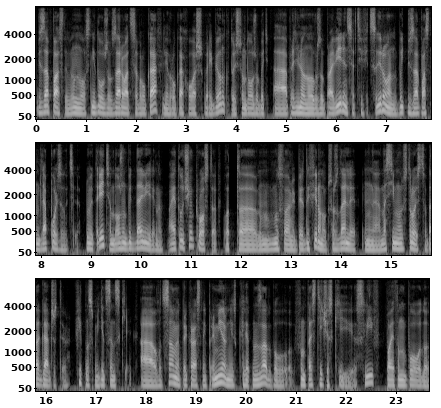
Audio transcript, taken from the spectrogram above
безопасный нос не должен взорваться в руках или в руках у вашего ребенка. То есть он должен быть а, определенным образом проверен, сертифицирован, быть безопасным для пользователя. Ну и третье, он должен быть доверенным. А это очень просто. Вот а, мы с вами перед эфиром обсуждали носимые устройства, да, гаджеты, фитнес-медицинские. А вот самый прекрасный пример несколько лет назад был фантастический слив по этому поводу,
